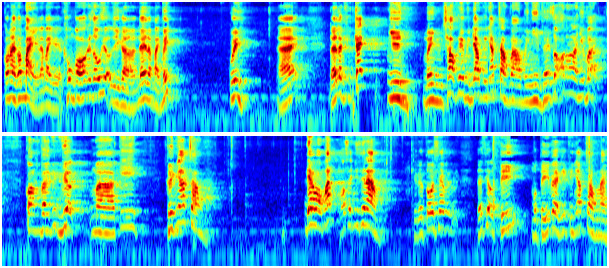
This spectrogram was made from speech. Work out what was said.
con này con 7 là 7 không có cái dấu hiệu gì cả. Đây là 7 bích quy. Đấy đấy là cái cách nhìn mình sau khi mình đeo kính áp tròng vào mình nhìn thấy rõ nó là như vậy. Còn về cái việc mà cái kính áp tròng đeo vào mắt nó sẽ như thế nào? Thì tôi sẽ giới thiệu tí một tí về cái kính áp tròng này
